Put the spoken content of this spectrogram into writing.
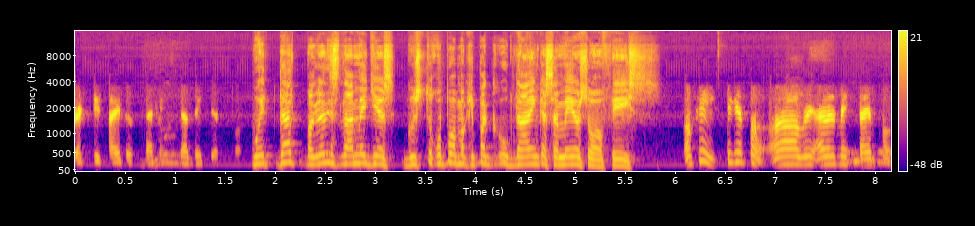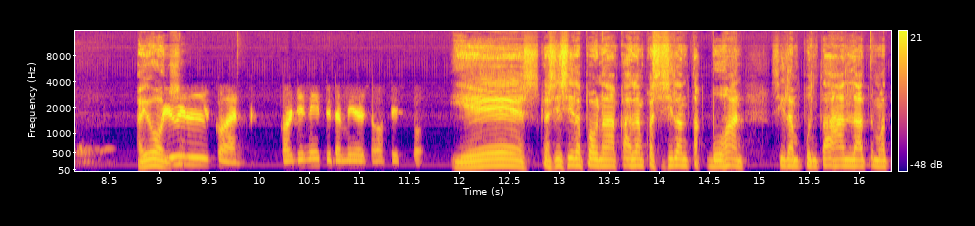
rectify those damage- damages po. With that, pagdating sa damages, gusto ko po makipag-ugnayan ka sa mayor's office. Okay, sige po. Uh, we, I will make time po. Ayun. We will kuan, coordinate with the mayor's office po. Yes, kasi sila po nakakaalam kasi silang takbuhan, silang puntahan lahat ng mga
